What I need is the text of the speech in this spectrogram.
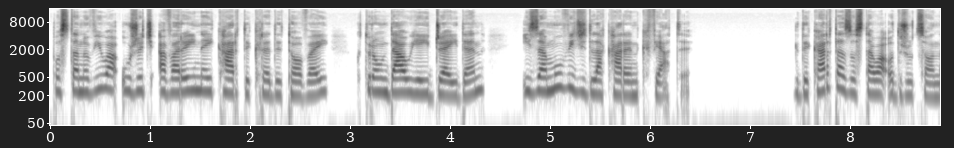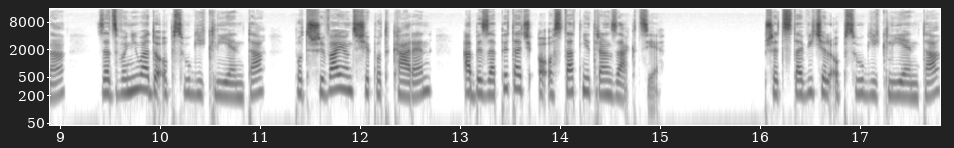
postanowiła użyć awaryjnej karty kredytowej, którą dał jej Jaden, i zamówić dla Karen kwiaty. Gdy karta została odrzucona, zadzwoniła do obsługi klienta, podszywając się pod Karen, aby zapytać o ostatnie transakcje. Przedstawiciel obsługi klienta,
